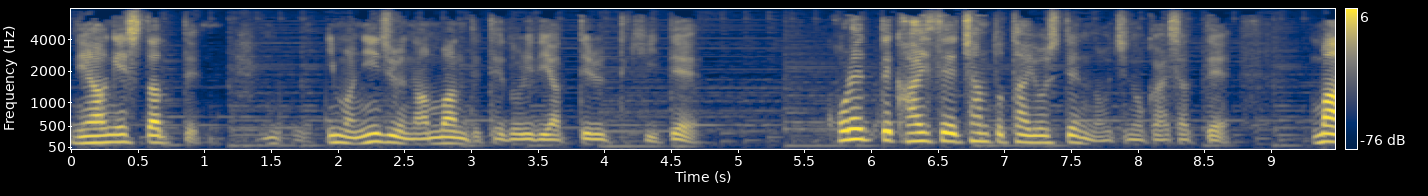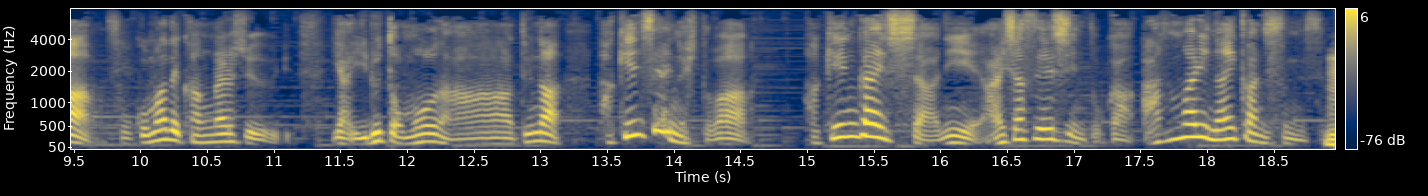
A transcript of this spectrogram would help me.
値上げしたって、今二十何万で手取りでやってるって聞いて、これって改正ちゃんと対応してんの？うちの会社って。まあ、そこまで考える人、いや、いると思うなーっていうのは、派遣社員の人は、派遣会社に愛社精神とか、あんまりない感じするんですよ。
